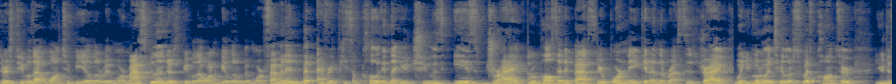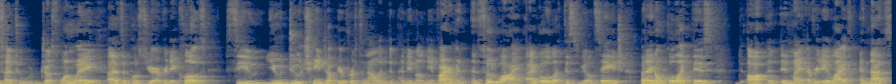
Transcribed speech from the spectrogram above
There's people that want to be a little bit more masculine. There's people that want to be a little bit more feminine. But every piece of clothing that you choose is drag. RuPaul said it best. You're born naked and the rest is drag. When you go to a Taylor Swift concert, you decide to dress one way as opposed to your everyday clothes. You, you do change up your personality depending on the environment. And so do I. I go like this to be on stage, but I don't go like this uh, in my everyday life. And that's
